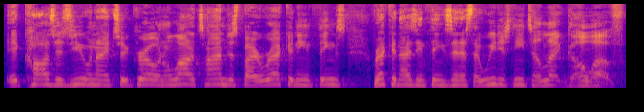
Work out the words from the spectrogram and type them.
It causes you and I to grow, and a lot of times just by reckoning things, recognizing things in us that we just need to let go of.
